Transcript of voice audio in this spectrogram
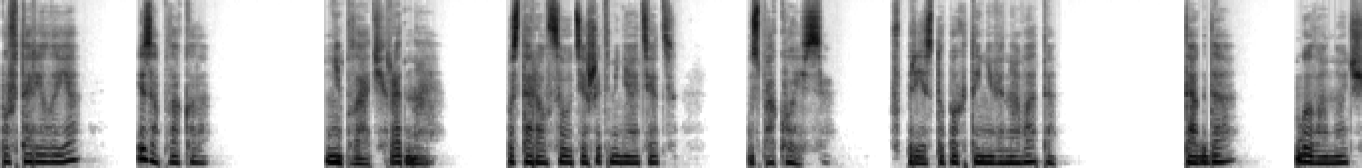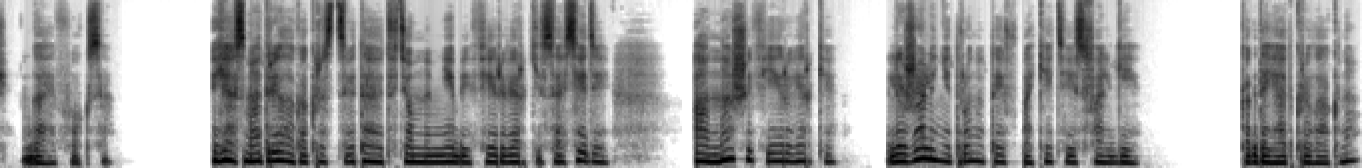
повторила я и заплакала. Не плачь, родная, постарался утешить меня отец. Успокойся. В приступах ты не виновата. Тогда была ночь Гая Фокса. Я смотрела, как расцветают в темном небе фейерверки соседей, а наши фейерверки лежали нетронутые в пакете из фольги. Когда я открыла окно,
